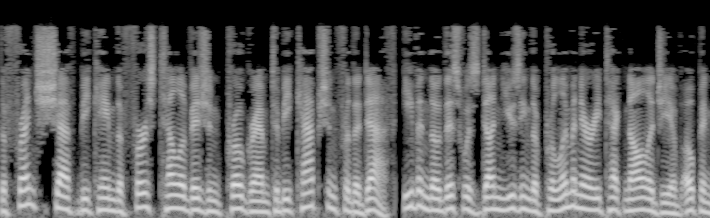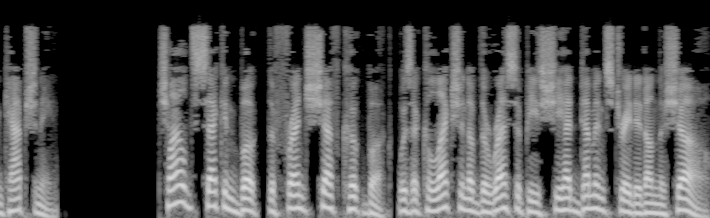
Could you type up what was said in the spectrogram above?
The French Chef became the first television program to be captioned for the deaf, even though this was done using the preliminary technology of open captioning. Child's second book, The French Chef Cookbook, was a collection of the recipes she had demonstrated on the show.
